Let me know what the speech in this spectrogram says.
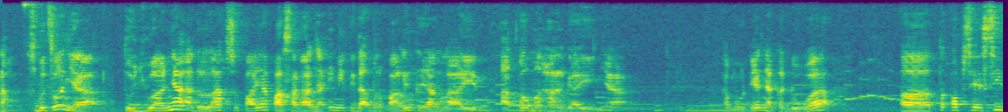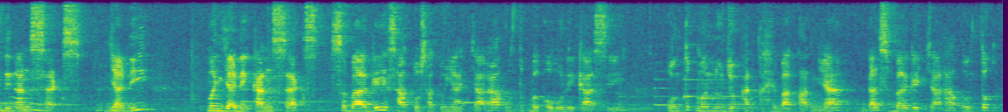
Nah, sebetulnya tujuannya adalah supaya pasangannya ini tidak berpaling ke yang lain atau menghargainya. Kemudian yang kedua, eh, terobsesi dengan seks. Jadi, menjadikan seks sebagai satu-satunya cara untuk berkomunikasi, untuk menunjukkan kehebatannya, dan sebagai cara untuk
